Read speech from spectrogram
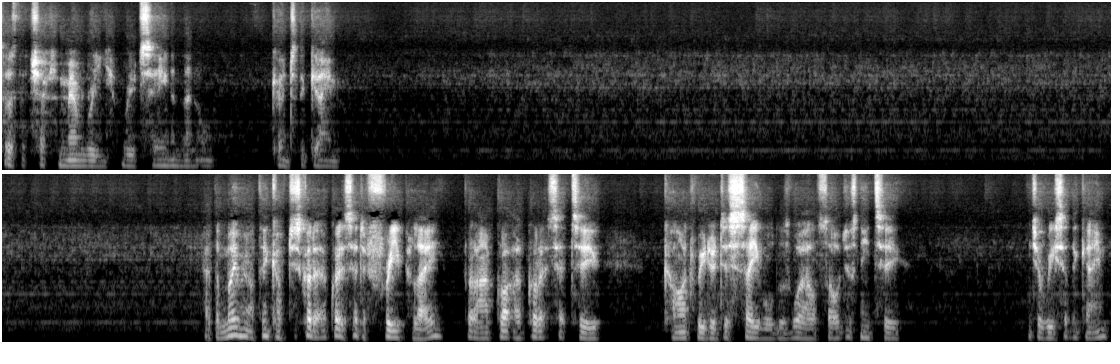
Does the checking memory routine and then it'll go into the game. At the moment, I think I've just got it. I've got it set to free play, but I've got I've got it set to card reader disabled as well. So I'll just need to need to reset the game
